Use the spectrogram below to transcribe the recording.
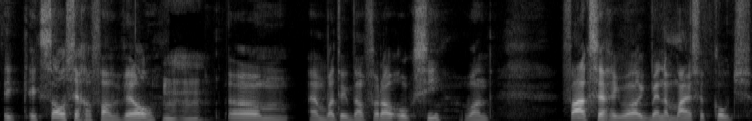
ik, ik zou zeggen van wel. Mhm. Ehm, en wat ik dan vooral ook zie, want vaak zeg ik wel, ik ben een mindset coach,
